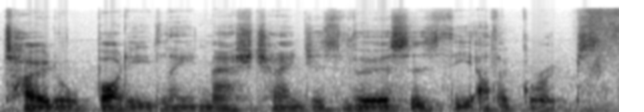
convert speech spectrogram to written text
total body lean mass changes versus the other groups.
